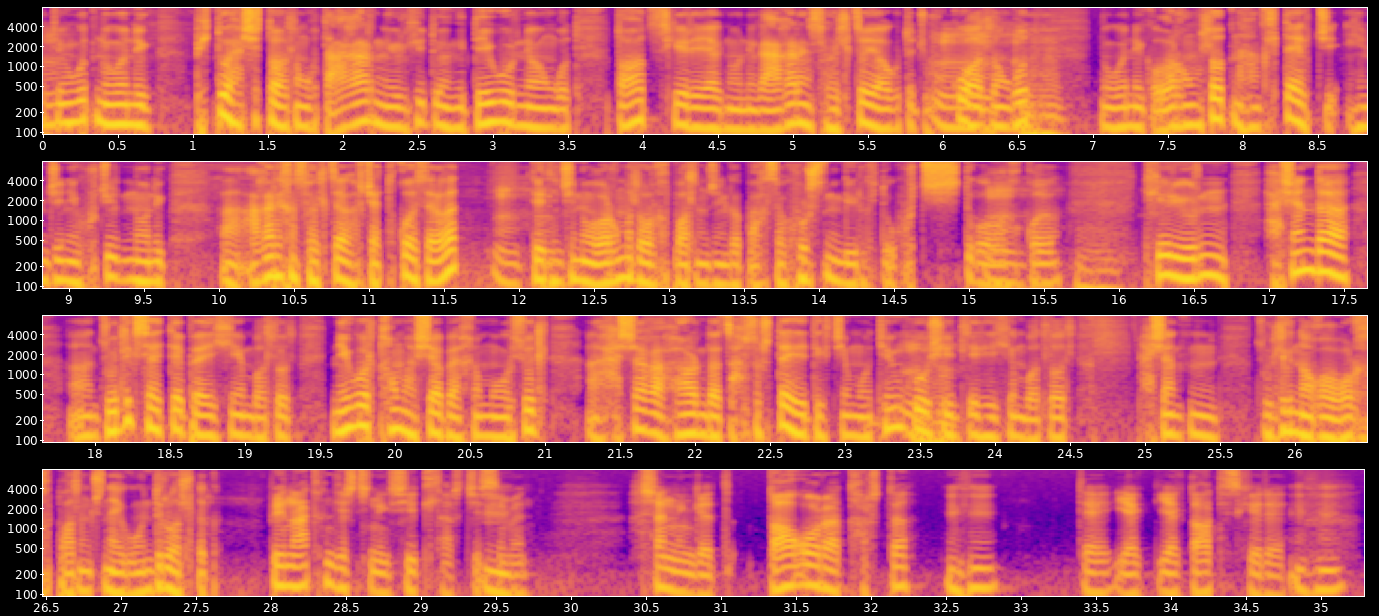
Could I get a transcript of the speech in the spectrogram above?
Тэгэнгүүт нөгөө нэг битүү хашаатай болонгууд агаар нь ерөөхдөө ингээ дээгүүр нь явангууд доод зэхээр яг нөгөө нэг агарын солилцоо явагдаж өгөхгүй болонгууд нөгөө нэг ургамлууд нь хангалттай хэмжээний хүч нөгөө нэг агаарынхаа солилцоог авч чадахгүй байсараад тэгээд тэн чинь ургамал урах боломж ингээ багасаа хөрснө ингээ ерөөхдөө хүчтэй байгаа байхгүй юу. Тэгэхээр ер нь хашаанда зүлэг сайтай байх юм бол нэг бол том хашаа байх юм уу? Эсвэл хашаага хоорондоо завсартай хийдэг ч юм уу? Тэмхүү шийдлэр хийх юм бол хашаанд нь зүлэг ногоо ургах боломж нь айгүй өндөр болдог. Би наадхан дээр чи нэг шийдэл харж ирсэн юм байна. Хашаа нь ингээд доогуура тортой. Аа. Тэ яг яг доод хэсгээрээ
